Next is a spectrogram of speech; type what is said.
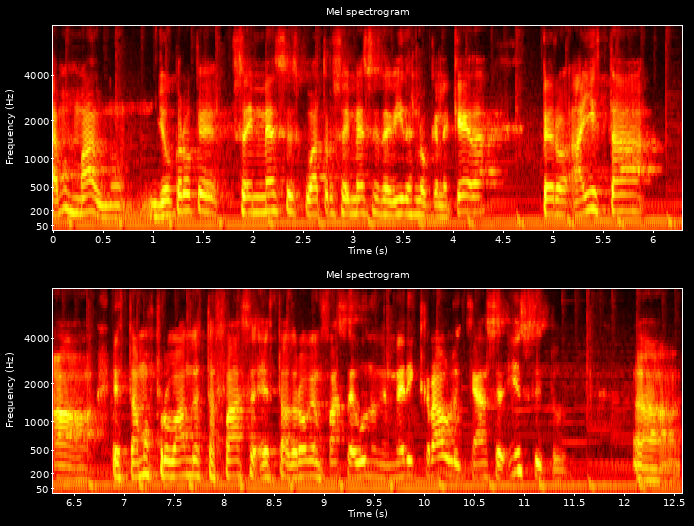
estamos mal. ¿no? Yo creo que seis meses, cuatro o seis meses de vida es lo que le queda, pero ahí está, ah, estamos probando esta fase, esta droga en fase 1 en el Mary Crowley Cancer Institute. Ah,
